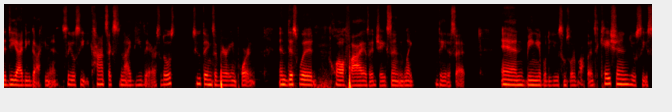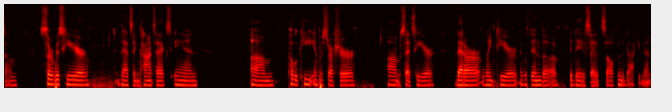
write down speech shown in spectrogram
the DID document. So you'll see context and ID there. So those two things are very important. And this would qualify as a JSON linked data set. And being able to use some sort of authentication, you'll see some service here that's in context and um, public key infrastructure um, sets here that are linked here within the, the data set itself in the document.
